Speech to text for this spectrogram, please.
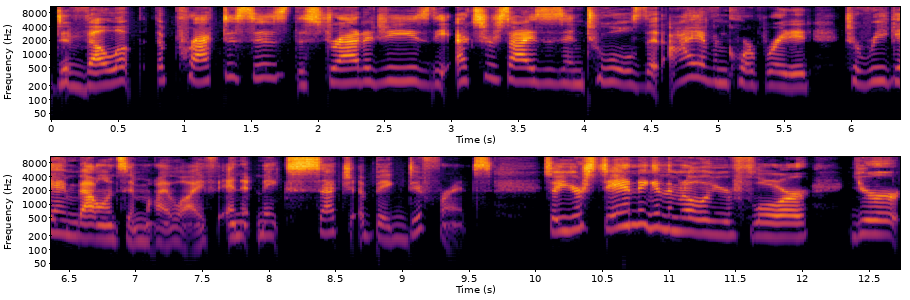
develop the practices, the strategies, the exercises, and tools that I have incorporated to regain balance in my life. And it makes such a big difference. So you're standing in the middle of your floor, you're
